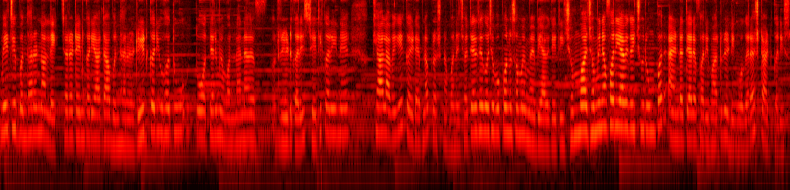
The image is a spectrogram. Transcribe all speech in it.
મેં જે બંધારણના લેક્ચર અટેન્ડ કર્યા હતા, બંધારણ રીડ કર્યું હતું, તો અત્યારે મેં વનલાઇનર રીડ કરીશ. જેથી કરીને ખ્યાલ આવે કે કઈ ટાઈપના પ્રશ્ન બને છે. અત્યારે થઈ ગયો છે બપોરનો સમય, મેં બી આવી ગઈ હતી. જમવા જમીને ફરી આવી ગઈ છું રૂમ પર એન્ડ અત્યારે ફરી મારું રીડિંગ વગેરે સ્ટાર્ટ કરીશ.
